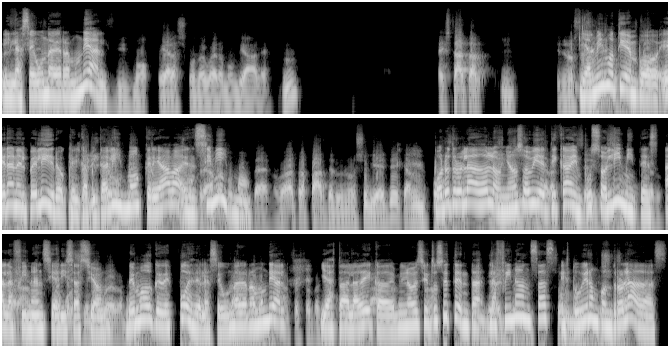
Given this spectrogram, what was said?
y la Segunda Guerra Mundial. Y al mismo tiempo eran el peligro que el capitalismo creaba en sí mismo. Por otro lado, la Unión Soviética impuso límites a la financiarización, de modo que después de la Segunda Guerra Mundial y hasta la década de 1970, las finanzas estuvieron controladas.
